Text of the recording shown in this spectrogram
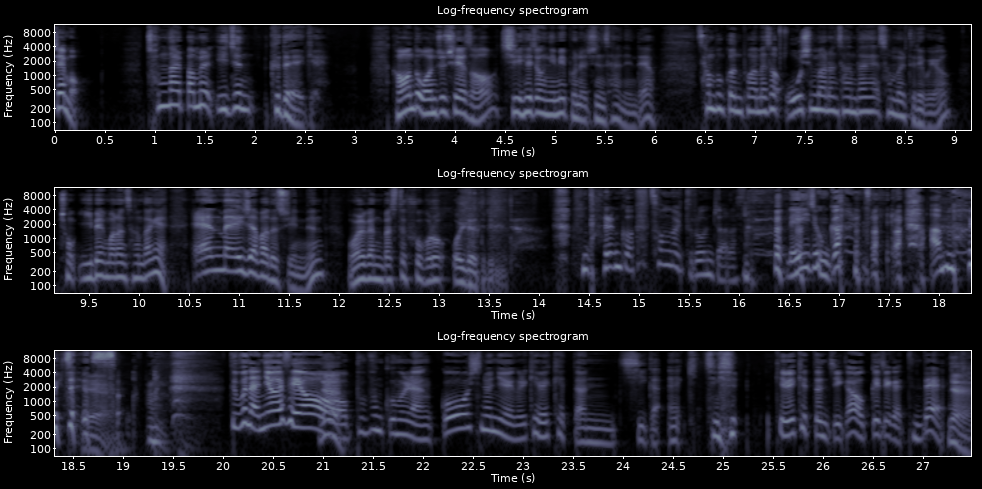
제목 첫날 밤을 잊은 그대에게 강원도 원주시에서 지혜정님이 보내주신 사연인데요. 상품권 포함해서 50만 원 상당의 선물 드리고요. 총 200만 원 상당의 앤메이저 받을 수 있는 월간 베스트 후보로 올려드립니다. 다른 거 선물 들어온 줄 알았어. 레이저인가? 안마의자였어. 예. 두분 안녕하세요. 네. 부푼 꿈을 안고 신혼여행을 계획했던 지가 에, 기- 계획했던 지가 엊그제 같은데 네.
